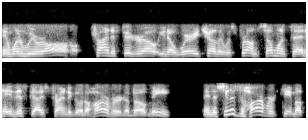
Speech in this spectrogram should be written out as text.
And when we were all trying to figure out, you know, where each other was from, someone said, "Hey, this guy's trying to go to Harvard about me." And as soon as the Harvard came up,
